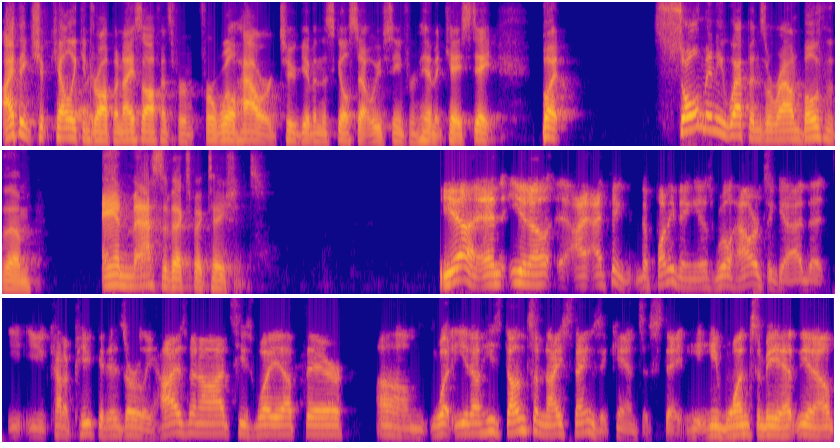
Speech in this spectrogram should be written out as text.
I think Chip Kelly can drop a nice offense for, for Will Howard, too, given the skill set we've seen from him at K State. But so many weapons around both of them and massive expectations. Yeah, and you know, I, I, think the funny thing is Will Howard's a guy that you, you kind of peek at his early Heisman odds. He's way up there. Um, what you know, he's done some nice things at Kansas State. He he won some, you know,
